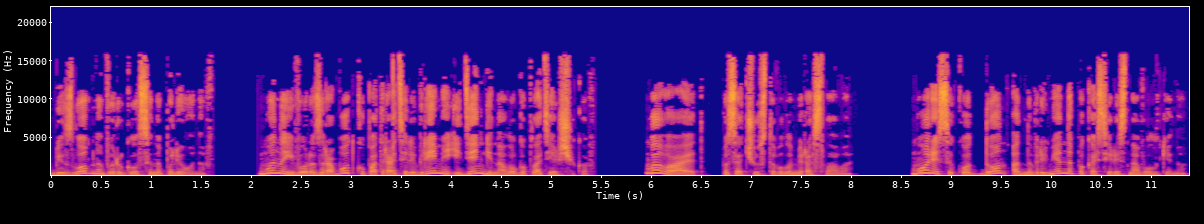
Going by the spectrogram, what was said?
беззлобно выругался Наполеонов. Мы на его разработку потратили время и деньги налогоплательщиков. Бывает, посочувствовала Мирослава. Морис и кот Дон одновременно покосились на Волгину.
